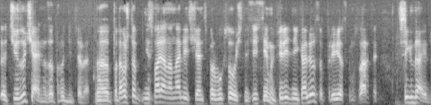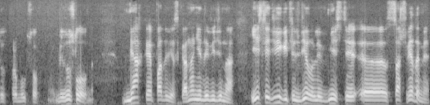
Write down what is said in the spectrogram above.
э, чрезвычайно затруднительно. Э, Потому что, несмотря на наличие антипробуксовочной системы, передние колеса при резком старте всегда идут в пробуксовку, безусловно. Мягкая подвеска, она не доведена. Если двигатель делали вместе э, со шведами,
